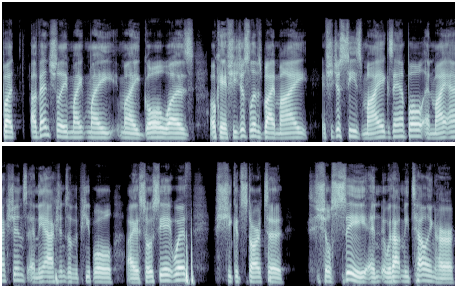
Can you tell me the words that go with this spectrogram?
but eventually my, my, my goal was, okay, if she just lives by my, if she just sees my example and my actions and the actions of the people I associate with, she could start to she'll see and without me telling her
